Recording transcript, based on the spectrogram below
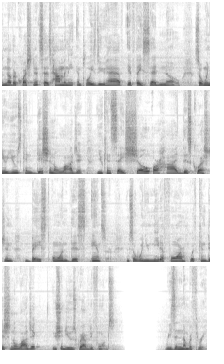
another question that says how many employees do you have if they said no? So when you use conditional logic you can say show or hide this question based on this answer. And so when you need a form with conditional logic you should use gravity forms. Reason number three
